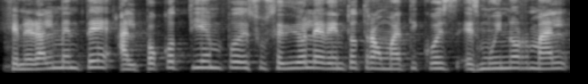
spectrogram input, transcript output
Generalmente, al poco tiempo de sucedido el evento traumático, es, es muy normal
